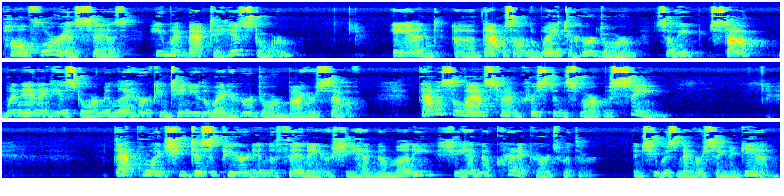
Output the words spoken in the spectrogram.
Paul Flores says he went back to his dorm, and uh, that was on the way to her dorm. So he stopped, went in at his dorm and let her continue the way to her dorm by herself. That was the last time Kristin Smart was seen. At that point, she disappeared in the thin air. She had no money, she had no credit cards with her, and she was never seen again.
